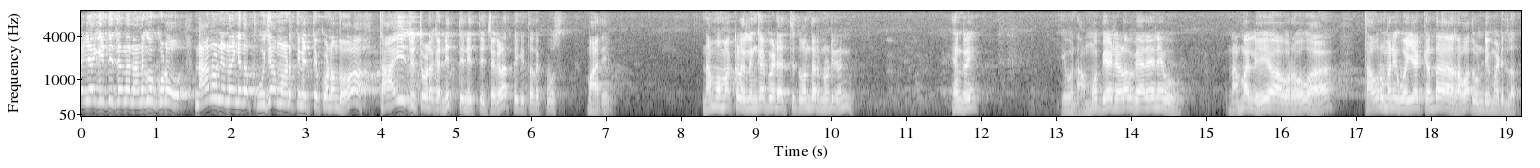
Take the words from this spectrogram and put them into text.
ಕೈಯಾಗಿದ್ದಿದ್ದಿಂದ ನನಗೂ ಕೊಡು, ನಾನು ನಿನ್ನಂಗಿಂದ ಪೂಜೆ ಮಾಡ್ತೀನಿ ತಿಳ್ಕೊಂಡಂದು ತಾಯಿ ಜೊತೆಯೊಳಗೆ ನಿತ್ಯ ನಿತ್ಯ ಜಗಳ ತೆಗಿತದ ಕೂಸು ಮಹಾದೇವಿ. ನಮ್ಮ ಮಕ್ಕಳು ಲಿಂಗ ಬೇಡ ಹತ್ತಿದ್ದು ಒಂದರ ನೋಡಿರ ಏನ್ರಿ? ಇವು ನಮ್ಮ ಬೇಡ ಹೇಳೋ ಬೇರೆ ನೀವು ನಮ್ಮಲ್ಲಿ ಅವರು ತವ್ರ ಮನೆಗೆ ಒಯ್ಯಕ್ಕಂದ ರವಾದ ಉಂಡಿ ಮಾಡಿದ್ಲತ್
